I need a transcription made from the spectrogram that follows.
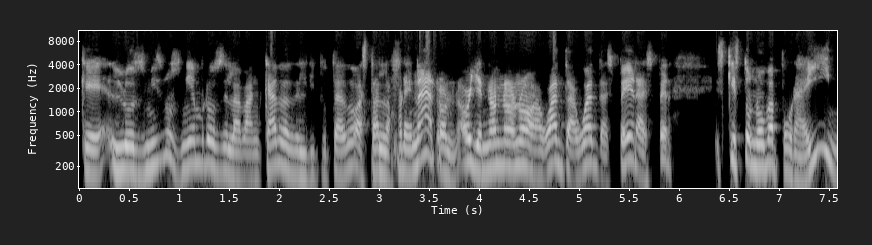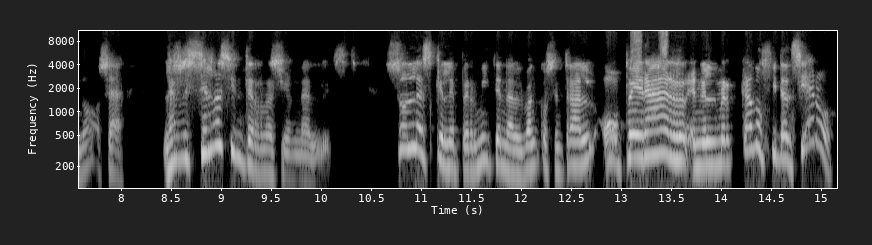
que los mismos miembros de la bancada del diputado hasta la frenaron. Oye, no, no, no, aguanta, aguanta, espera, espera. Es que esto no va por ahí, ¿no? O sea, las reservas internacionales son las que le permiten al Banco Central operar en el mercado financiero.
